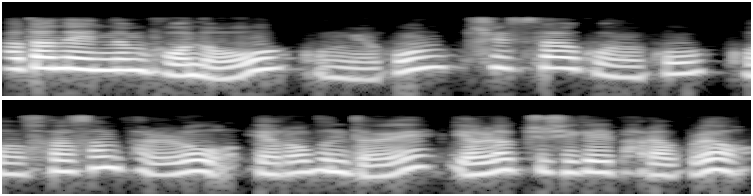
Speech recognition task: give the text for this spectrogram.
하단에 있는 번호 060-7409-0438로 여러분들 연락 주시길 바라고요.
